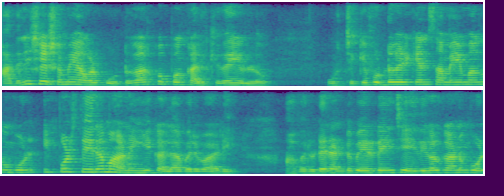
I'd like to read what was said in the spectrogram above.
അതിനുശേഷമേ അവൾ കൂട്ടുകാർക്കൊപ്പം കളിക്കുകയുള്ളൂ. ഉച്ചയ്ക്ക് ഫുഡ് കഴിക്കാൻ സമയമാകുമ്പോൾ ഇപ്പോൾ സ്ഥിരമാണ് ഈ കലാപരിപാടി. അവരുടെ രണ്ടുപേരുടെയും ചെയ്തികൾ കാണുമ്പോൾ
